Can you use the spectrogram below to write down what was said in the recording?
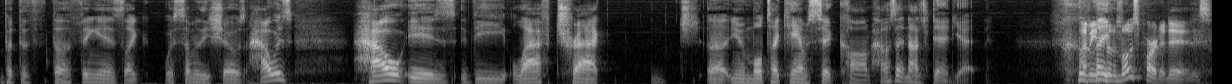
but the the thing is like with some of these shows how is how is the laugh track uh, you know multicam sitcom how's that not dead yet I mean, for the most part, it is.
